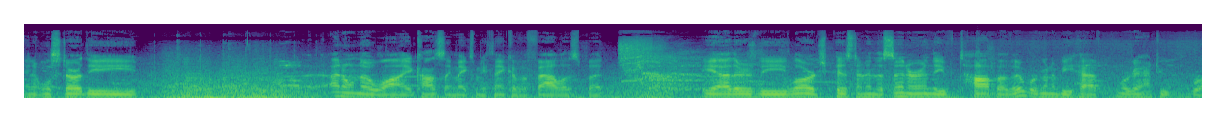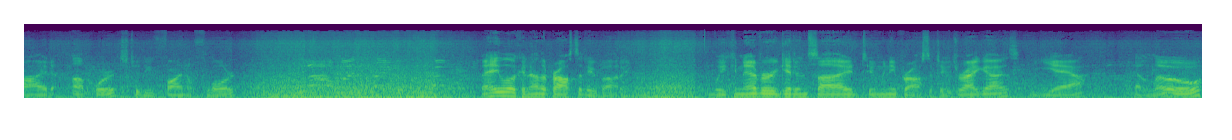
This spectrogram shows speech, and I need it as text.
And it will start the... I don't know why it constantly makes me think of a phallus, but... Yeah, there's the large piston in the center, and the top of it, we're gonna be have we're gonna have to ride upwards to the final floor. But hey, look, another prostitute body. We can never get inside too many prostitutes, right, guys? Yeah. Hello.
